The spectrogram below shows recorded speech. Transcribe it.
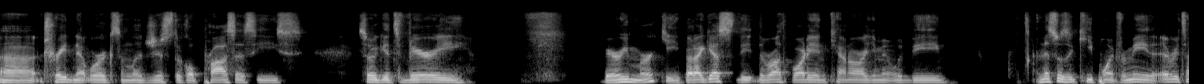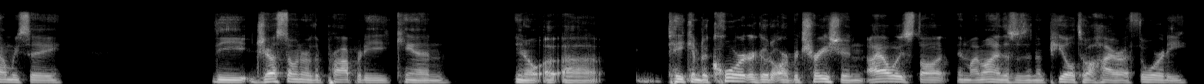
uh, trade networks and logistical processes. So it gets very, very murky. But I guess the, the Rothbardian counter argument would be, and this was a key point for me, that every time we say the just owner of the property can, you know, uh, uh, take him to court or go to arbitration, I always thought in my mind this is an appeal to a higher authority.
